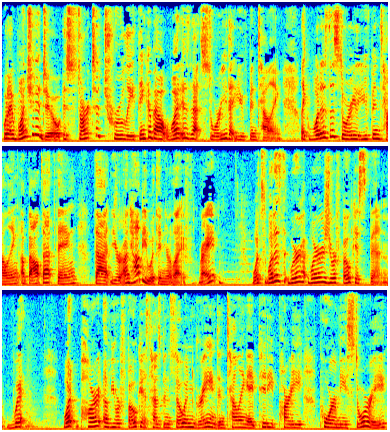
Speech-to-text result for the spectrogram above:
what I want you to do is start to truly think about what is that story that you've been telling? Like, what is the story that you've been telling about that thing that you're unhappy with in your life, right? What's what is where where has your focus been? What what part of your focus has been so ingrained in telling a pity party, poor me story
